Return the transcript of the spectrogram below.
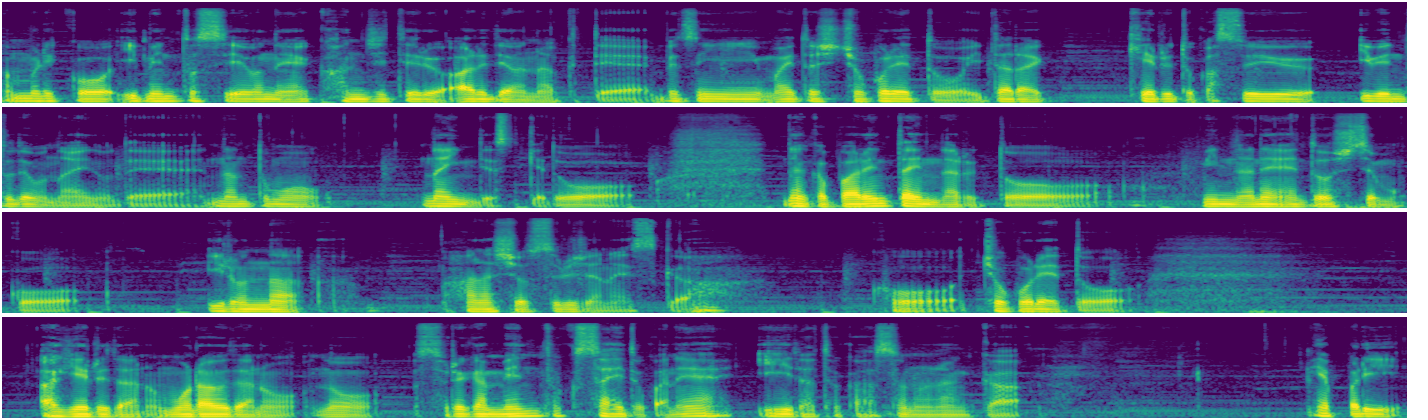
あんまりこうイベント性をね感じてるあれではなくて別に毎年チョコレートをいただけるとかそういうイベントでもないので何ともないんですけどなんかバレンタインになるとみんなねどうしてもこういろんな話をするじゃないですか。こうチョコレートをあげるだのもらうだののそれがめんどくさいとかねいいだとかそのなんかやっぱり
